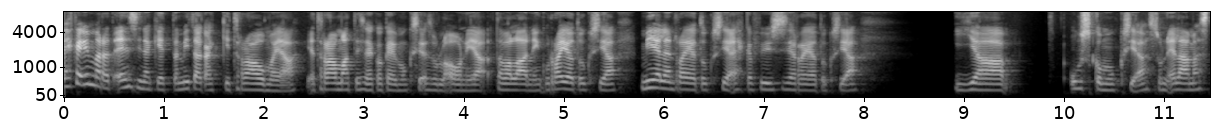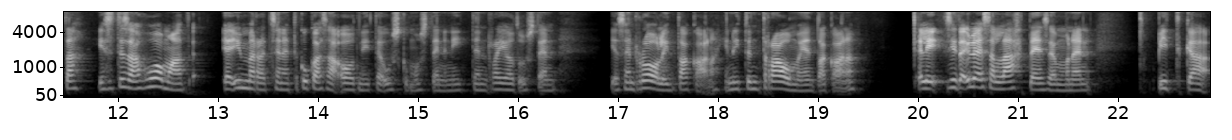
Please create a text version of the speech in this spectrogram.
ehkä ymmärrät ensinnäkin, että mitä kaikki traumaja ja traumaattisia kokemuksia sulla on ja tavallaan niin kuin rajoituksia, mielen rajoituksia, ehkä fyysisiä rajoituksia ja uskomuksia sun elämästä. Ja sitten sä huomaat ja ymmärrät sen, että kuka sä oot niiden uskomusten ja niiden rajoitusten ja sen roolin takana ja niiden traumojen takana. Eli siitä yleensä lähtee semmoinen – pitkä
